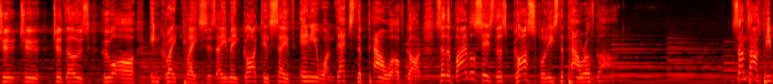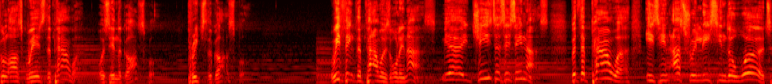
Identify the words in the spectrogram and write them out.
to, to, to those who are in great places. Amen. God can save anyone. That's the power of God. So the Bible says this gospel is the power of God. Sometimes people ask, Where's the power? Well, it's in the gospel. Preach the gospel. We think the power is all in us. Yeah, Jesus is in us. But the power is in us releasing the words.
